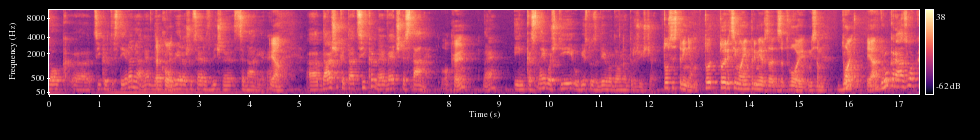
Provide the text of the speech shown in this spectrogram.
dolg uh, cikl testiranja, ne, da preveriš vse različne scenarije. Ja. Uh, daljši, ker ta cikl, ne, več te stane. Okay. Ne, in kasneje boš ti v bistvu zadevo dal na tržišče. To se strinjam. To, to je recimo en primer za, za tvoj. Mislim, drug, tvoj ja? drug razlog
